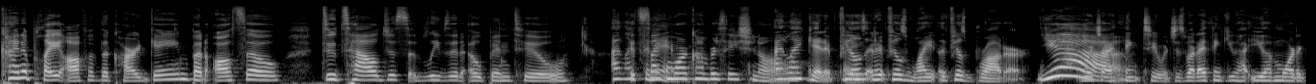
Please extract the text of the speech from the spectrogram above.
kind of play off of the card game, but also Do Tell just leaves it open to. I like It's like name. more conversational. I like it. It feels and it feels white. It feels broader, Yeah. which I think too. Which is what I think you ha- you have more to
